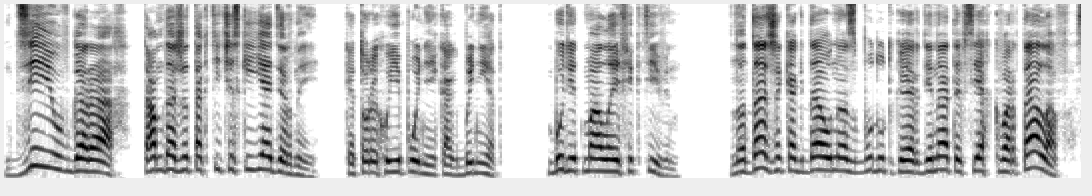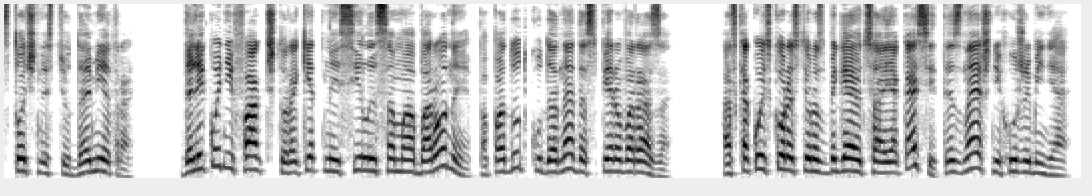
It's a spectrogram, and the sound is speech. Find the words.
Дзию в горах, там даже тактический ядерный, которых у Японии как бы нет, будет малоэффективен. Но даже когда у нас будут координаты всех кварталов с точностью до метра, далеко не факт, что ракетные силы самообороны попадут куда надо с первого раза. А с какой скоростью разбегаются Аякаси, ты знаешь не хуже меня.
